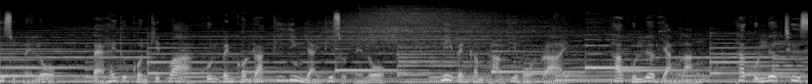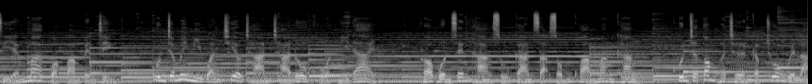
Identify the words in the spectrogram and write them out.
ที่สุดในโลก แต่ให้ทุกคนคิดว่าคุณเป็นคนรักที่ยิ่งใหญ่ที่สุดในโลก นี่เป็นคำถามที่โหดร้าย ถ้าคุณเลือกอย่างหลัง ถ้าคุณเลือกชื่อเสียงมากกว่าความเป็นจริง คุณจะไม่มีวันเชี่ยวชาญชาโดโคดนี้ได้ เพราะบนเส้นทางสู่การสะสมความมั่งคั่ง คุณจะต้องเผชิญกับช่วงเวลา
